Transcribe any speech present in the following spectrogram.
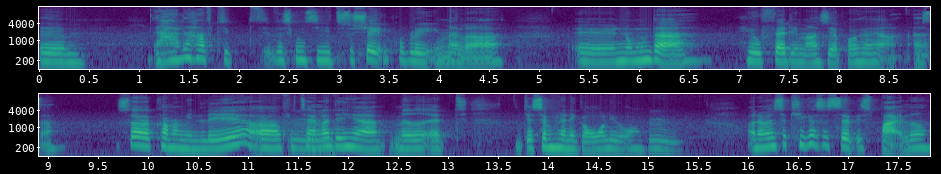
øh, jeg har aldrig haft et, hvad skal man sige, et socialt problem, Ja. eller øh, nogen, der hæver fat i mig og siger, prøv at høre her. Altså, så kommer min læge og fortæller Mm. det her med, at jeg simpelthen ikke overlever. Mm. Og når man så kigger sig selv i spejlet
